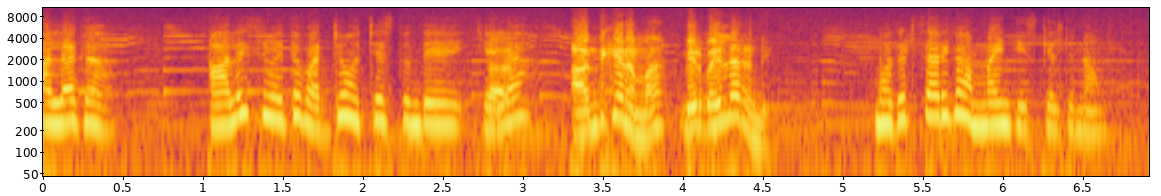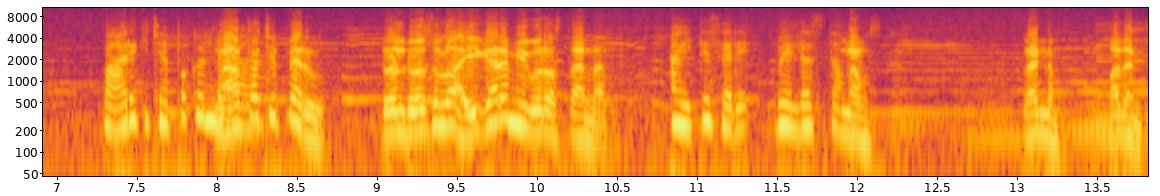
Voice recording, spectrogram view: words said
అలాగా. ఆలస్యం అయితే వర్జం వచ్చేస్తుందే. ఎలా? అందుకేనమ్మా మీరు బయలుదేరండి. మొదటిసారిగా అమ్మాయిని తీసుకెళ్తున్నాం. వారికి చెప్పకుండా నాతో చెప్పారు. రెండు రోజుల్లో అయ్యగారే మీ ఊరు వస్తా అన్నారు అయితే సరే వెళ్ళొస్తాం. నమస్కారం. రండమ్మా పదండి.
